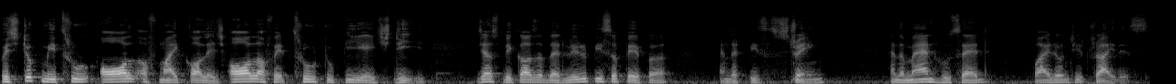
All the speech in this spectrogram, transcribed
which took me through all of my college, all of it through to PhD, just because of that little piece of paper and that piece of string, and the man who said, why don't you try this?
